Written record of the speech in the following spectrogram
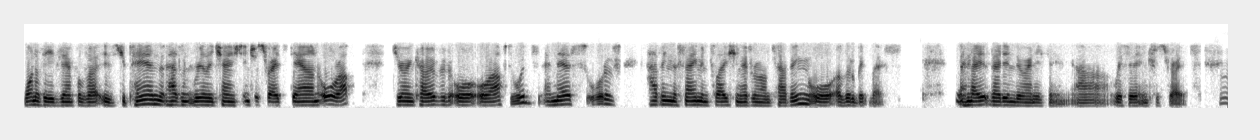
One of the examples is Japan that hasn't really changed interest rates down or up during COVID or, or afterwards, and they're sort of having the same inflation everyone's having or a little bit less. And they, they didn't do anything uh, with their interest rates. Hmm.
